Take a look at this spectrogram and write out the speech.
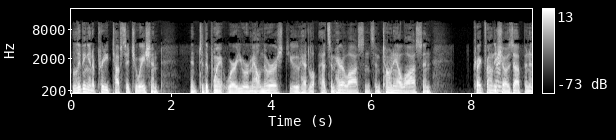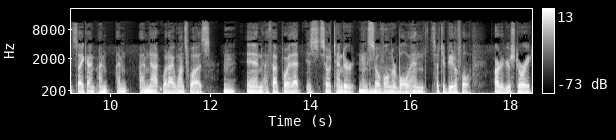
living in a pretty tough situation and to the point where you were malnourished, you had had some hair loss and some toenail loss and Craig finally shows up and it's like I'm I'm I'm I'm not what I once was. And I thought, boy, that is so tender and so vulnerable and such a beautiful part of your story.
